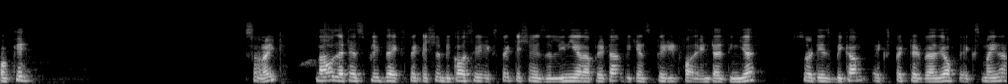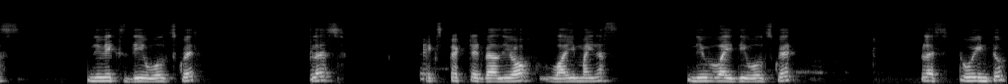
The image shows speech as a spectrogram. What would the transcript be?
Okay. So right. Now let us split the expectation because the expectation is a linear operator. We can split it for the entire thing here. So it is become expected value of x minus mu x the whole square plus expected value of y minus mu y the whole square plus 2 into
